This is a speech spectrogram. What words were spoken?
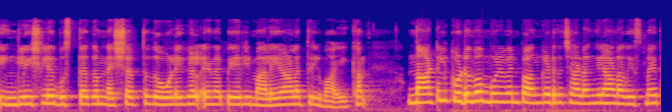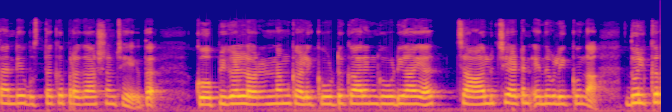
ഇംഗ്ലീഷിലെ പുസ്തകം നക്ഷത്രതോളികൾ എന്ന പേരിൽ മലയാളത്തിൽ വായിക്കാം. നാട്ടിൽ കുടുംബം മുഴുവൻ പങ്കെടുത്ത ചടങ്ങിലാണ് വിസ്മയ തന്റെ പുസ്തക പ്രകാശനം ചെയ്തത്. കോപ്പികളിൽ ഒരെണ്ണം കളിക്കൂട്ടുകാരൻ കൂടിയായ ചാലുചേട്ടൻ എന്ന് വിളിക്കുന്ന ദുൽഖർ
